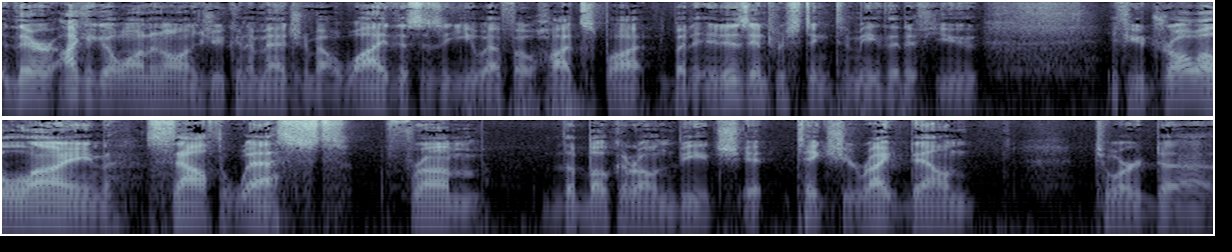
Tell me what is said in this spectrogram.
there I could go on and on as you can imagine about why this is a UFO hotspot. But it is interesting to me that if you if you draw a line southwest from the Boquerón Beach, it takes you right down toward uh,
